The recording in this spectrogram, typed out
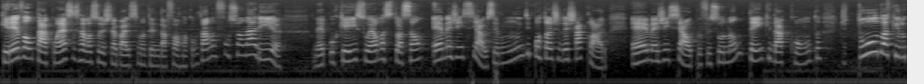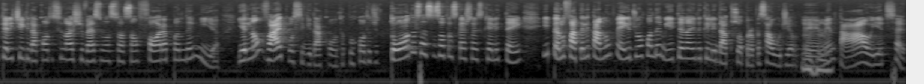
querer voltar com essas relações de trabalho se mantendo da forma como está não funcionaria né? Porque isso é uma situação emergencial. Isso é muito importante deixar claro. É emergencial. O professor não tem que dar conta de tudo aquilo que ele tinha que dar conta se nós tivéssemos uma situação fora pandemia. E ele não vai conseguir dar conta por conta de todas essas outras questões que ele tem e pelo fato de ele estar no meio de uma pandemia e tendo ainda que lidar com sua própria saúde é, uhum. mental e etc.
